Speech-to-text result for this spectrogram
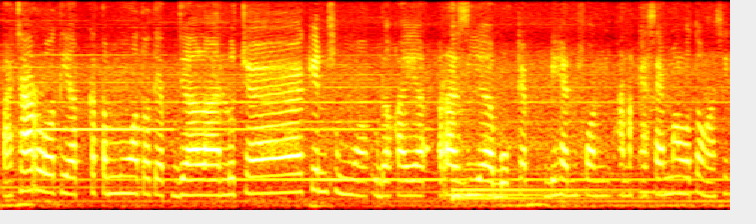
pacar lo tiap ketemu atau tiap jalan lo cekin semua. Udah kayak razia bokep di handphone anak SMA lo tau gak sih?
